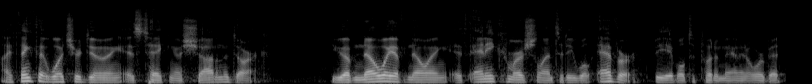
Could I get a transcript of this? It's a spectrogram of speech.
I think that what you're doing is taking a shot in the dark. You have no way of knowing if any commercial entity will ever be able to put a man in orbit,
